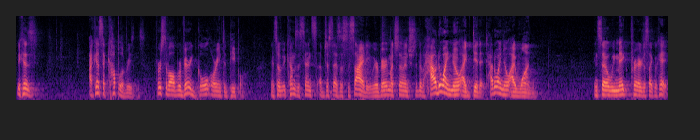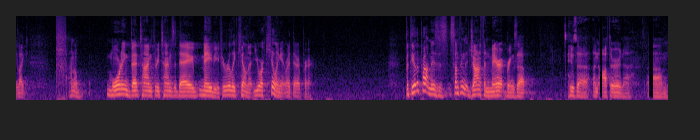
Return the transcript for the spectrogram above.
Because I guess a couple of reasons. First of all, we're very goal oriented people. And so it becomes a sense of just as a society, we're very much so interested in how do I know I did it? How do I know I won? And so we make prayer just like, okay, like, I don't know, morning, bedtime, three times a day, maybe. If you're really killing it, you are killing it right there at prayer. But the other problem is, is something that Jonathan Merritt brings up, who's a, an author and a, um,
